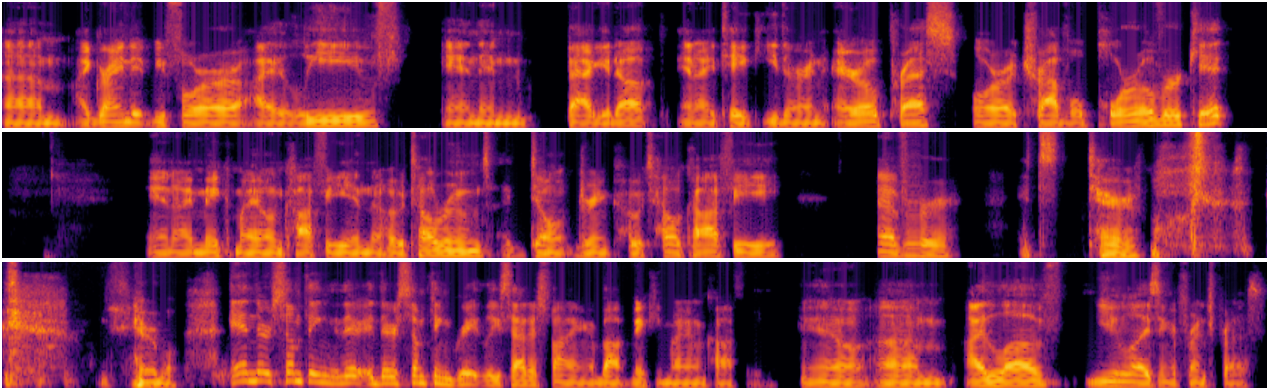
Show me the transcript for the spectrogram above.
Um, I grind it before I leave, and then bag it up and I take either an AeroPress or a travel pour over kit. And I make my own coffee in the hotel rooms. I don't drink hotel coffee ever. It's terrible. terrible. And there's something there, there's something greatly satisfying about making my own coffee. You know, um, I love utilizing a French press.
